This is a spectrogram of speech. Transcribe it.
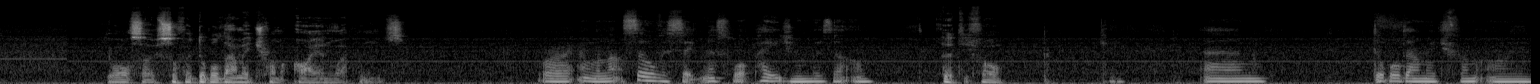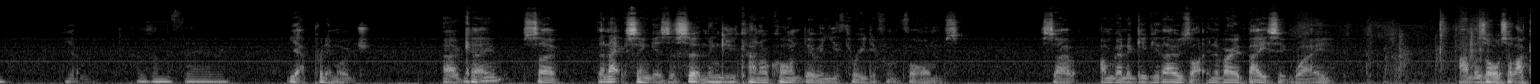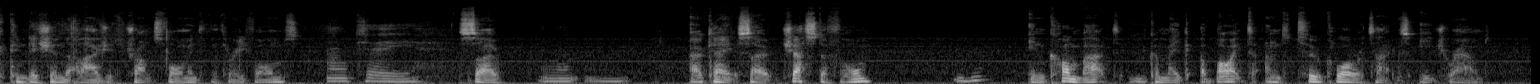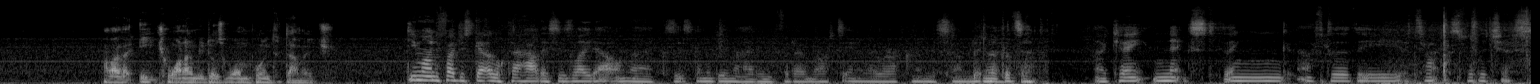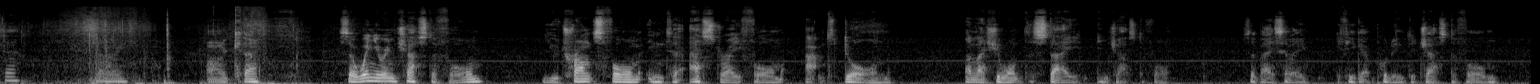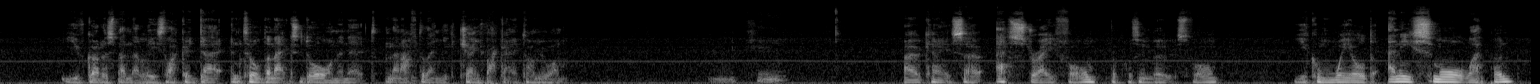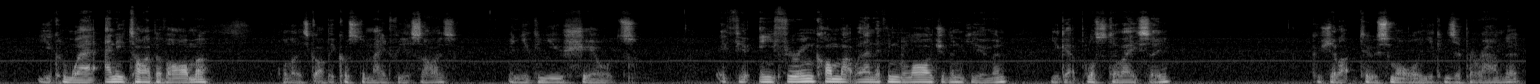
You also suffer double damage from iron weapons. Right, hang on, that's silver sickness. What page number is that on? 34. Okay. Um, double damage from iron. Yep. Because I'm a fairy. Yeah, pretty much. Okay, Mhm. so the next thing is there's certain things you can or can't do in your three different forms. So I'm going to give you those like in a very basic way. And there's also like a condition that allows you to transform into the three forms. Okay. So, okay, so Chester form. Mm-hmm. In combat, you can make a bite and two claw attacks each round. However, each one only does one point of damage. Do you mind if I just get a look at how this is laid out on there? Because it's going to do my head in if I don't write it anyway where I can understand it Yeah, go better. Okay, next thing after the attacks for the Chester. Sorry. Okay. So when you're in Chester form, you transform into Estray form at dawn, unless you want to stay in Chester form. So basically, if you get put into Chester form, you've got to spend at least like a day until the next dawn in it, and then after then you can change back anytime you want. Okay. Okay, so Estray form, the Puss in Boots form, you can wield any small weapon, you can wear any type of armour, although it's got to be custom made for your size, and you can use shields. If you're if you're in combat with anything larger than human, you get plus two AC because you're like too small and you can zip around it.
